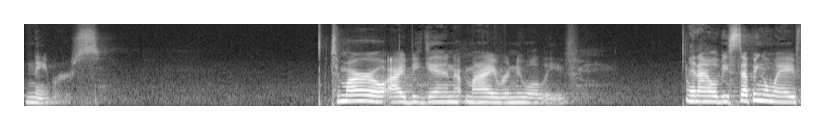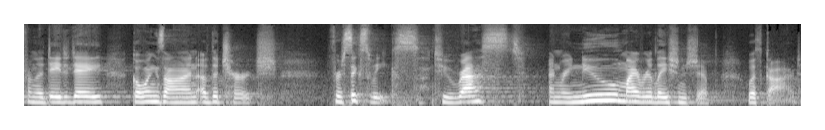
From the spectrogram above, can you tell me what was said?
neighbors. Tomorrow, I begin my renewal leave. And I will be stepping away from the day to day goings on of the church for six weeks to rest and renew my relationship with God,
